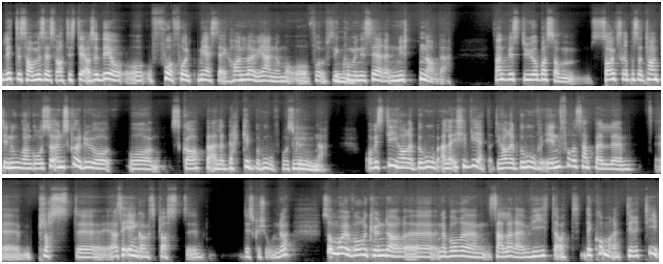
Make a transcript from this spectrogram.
litt, det samme som jeg svarte i sted. Altså det å, å, få folk med seg handler jo igjen om å, å si, mm. kommunisere nytten av det. Sant? Hvis du jobber som salgsrepresentant i Norangro, så ønsker du å, å, skape eller dekke et behov hos mm. kundene. Mm. Og hvis de har et behov, eller ikke vet at de har et behov innenfor f.eks. Eh, plast, eh, altså engangsplastdiskusjonen, da, så må jo våre kunder, våre selgere, vite at det kommer et direktiv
